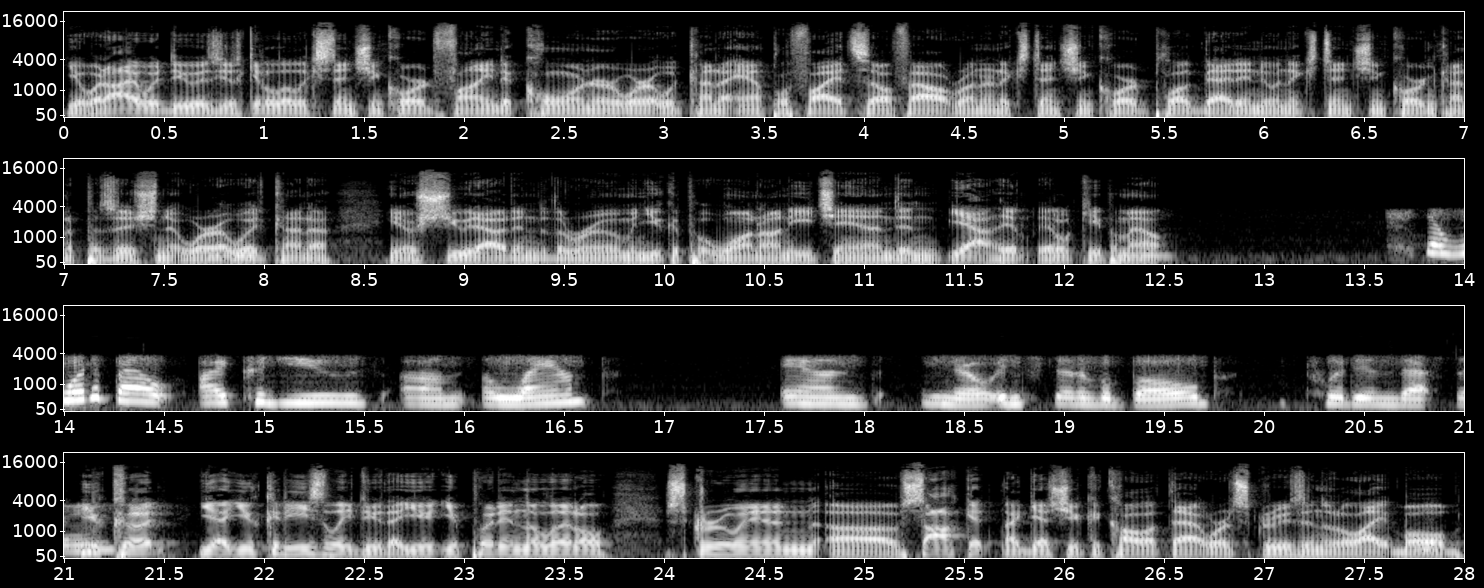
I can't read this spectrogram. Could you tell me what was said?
you know, what I would do is just get a little extension cord, find a corner where it would kind of amplify itself out, run an extension cord, plug that into an extension cord, and kind of position it where it would kind of you know shoot out into the room, and you could put one on each end, and yeah, it, it'll keep them out. Yeah. What about I could use um, a lamp, and you know instead of a bulb, put in that thing. You could, yeah, you could easily do that. You you put in the little screw-in uh, socket, I guess you could call it that, where it screws into the light bulb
